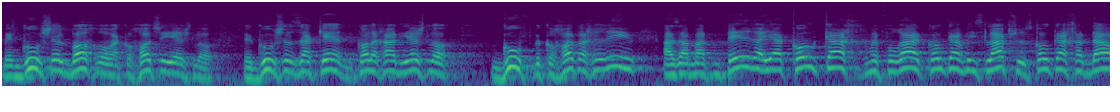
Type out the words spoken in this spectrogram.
בין גוף של בוכרו, הכוחות שיש לו, וגוף של זקן, כל אחד יש לו גוף בכוחות אחרים, אז המטנטר היה כל כך מפורט, כל כך באסלאפשוס, כל כך חדר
